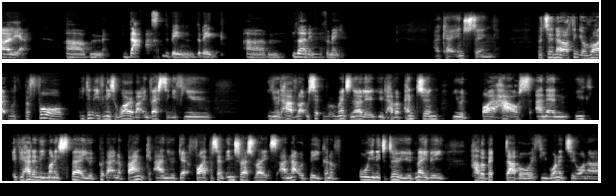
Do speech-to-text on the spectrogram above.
earlier. Um, that's been the big um, learning for me. Okay, interesting. But uh, no, I think you're right. With before, you didn't even need to worry about investing. If you you would have, like we said, we mentioned earlier, you'd have a pension, you would buy a house, and then you, if you had any money spare, you would put that in a bank, and you would get five percent interest rates, and that would be kind of all you need to do. You'd maybe have a bit dabble if you wanted to on uh,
